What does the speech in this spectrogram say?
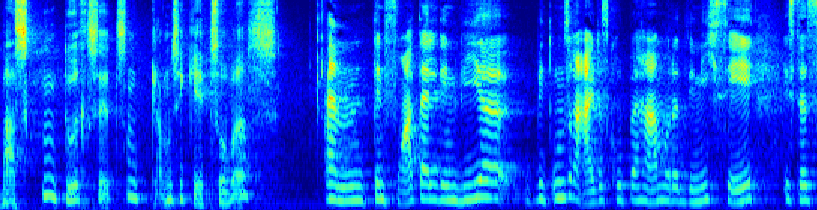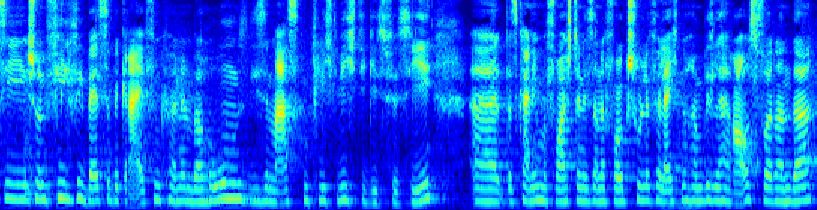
Masken durchsetzen, glauben Sie, geht sowas? Ähm, den Vorteil, den wir mit unserer Altersgruppe haben oder den ich sehe, ist, dass sie schon viel, viel besser begreifen können, warum diese Maskenpflicht wichtig ist für sie. Äh, das kann ich mir vorstellen, ist an der Volksschule vielleicht noch ein bisschen herausfordernder.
